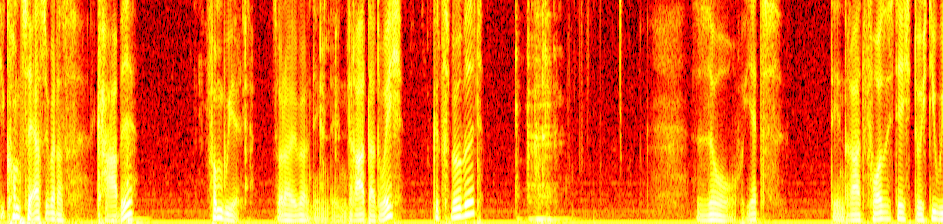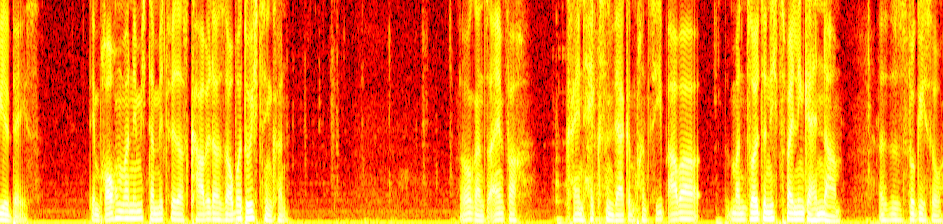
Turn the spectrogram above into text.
Die kommt zuerst über das Kabel vom Wheel. So, da über den, den Draht da durch gezwirbelt. So, jetzt den Draht vorsichtig durch die Wheelbase. Den brauchen wir nämlich, damit wir das Kabel da sauber durchziehen können. So, ganz einfach. Kein Hexenwerk im Prinzip, aber man sollte nicht zwei linke Hände haben. Also das ist wirklich so.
